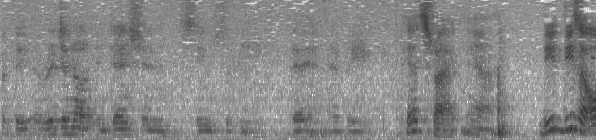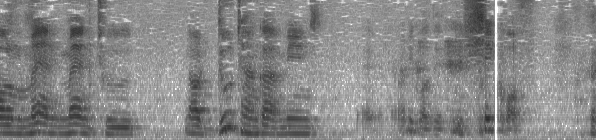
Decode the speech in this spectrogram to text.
But the original intention seems to be there in every. That's right. Yeah, these, these are all meant meant to. Now, dhutanga means uh, what do you call this? To shake off. So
